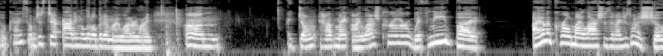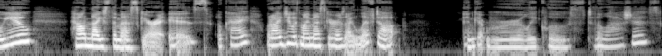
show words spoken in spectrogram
Okay, so I'm just adding a little bit in my waterline. Um, I don't have my eyelash curler with me, but I haven't curled my lashes and I just want to show you how nice the mascara is, okay? What I do with my mascara is I lift up and get really close to the lashes.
